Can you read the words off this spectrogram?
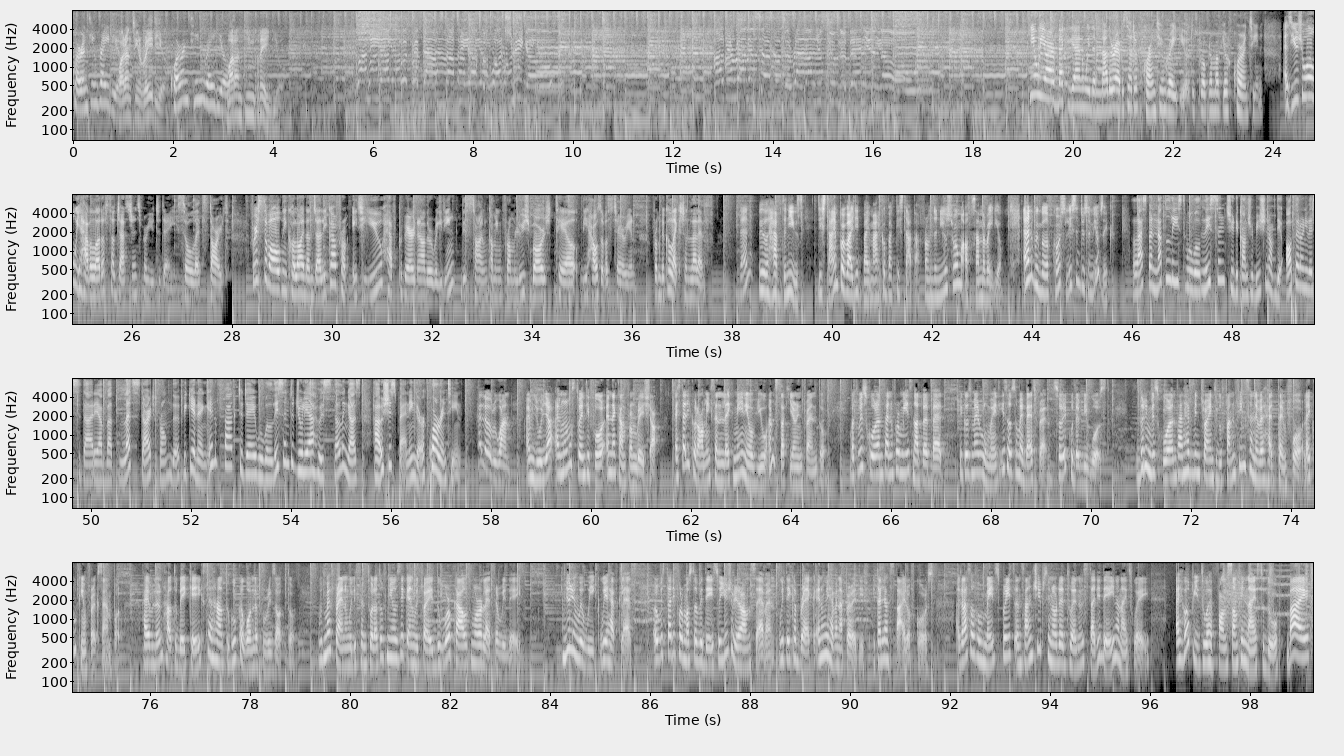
Quarantine Radio. Quarantine Radio. Quarantine Radio. Quarantine Radio. Here we are back again with another episode of Quarantine Radio, the program of your quarantine. As usual, we have a lot of suggestions for you today, so let's start. First of all, Niccolo and Angelica from ATU have prepared another reading, this time coming from Luis Borges' tale The House of Asterion, from the collection L'Aleph. Then we will have the news, this time provided by Marco Battistata from the newsroom of Samba Radio. And we will, of course, listen to some music. Last but not least, we will listen to the contribution of the Opera Universitaria, but let's start from the beginning. In fact, today we will listen to Giulia, who is telling us how she's spending her quarantine. Hello everyone, I'm Giulia, I'm almost 24 and I come from Brescia. I study economics and like many of you, I'm stuck here in Trento. But with quarantine for me it's not that bad, because my roommate is also my best friend, so it could have been worse. During this quarantine I've been trying to do fun things I never had time for, like cooking for example. I have learned how to bake cakes and how to cook a wonderful risotto. With my friend, we listen to a lot of music and we try to work out more or less every day. During the week, we have class, or we study for most of the day, so usually around 7. We take a break and we have an aperitif, Italian style of course. A glass of homemade spritz and some chips in order to end the study day in a nice way. I hope you too have found something nice to do. Bye!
